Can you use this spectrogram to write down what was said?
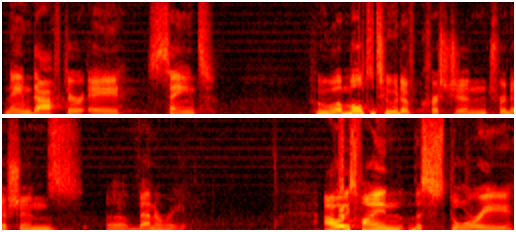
named after a saint who a multitude of Christian traditions uh, venerate. I always find the story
